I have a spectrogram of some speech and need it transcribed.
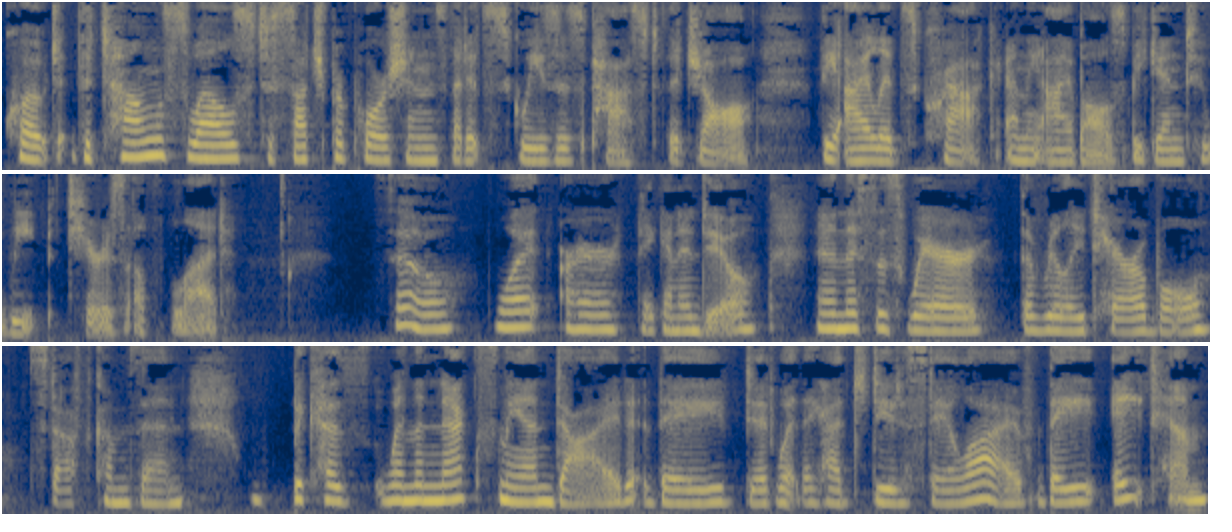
Quote, the tongue swells to such proportions that it squeezes past the jaw. The eyelids crack and the eyeballs begin to weep tears of blood. So what are they going to do? And this is where the really terrible stuff comes in because when the next man died, they did what they had to do to stay alive. They ate him.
